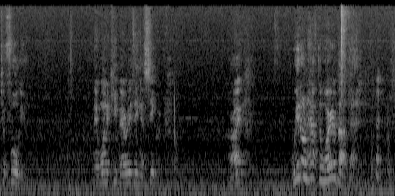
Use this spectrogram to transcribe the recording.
to fool you. They want to keep everything a secret. All right? We don't have to worry about that.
